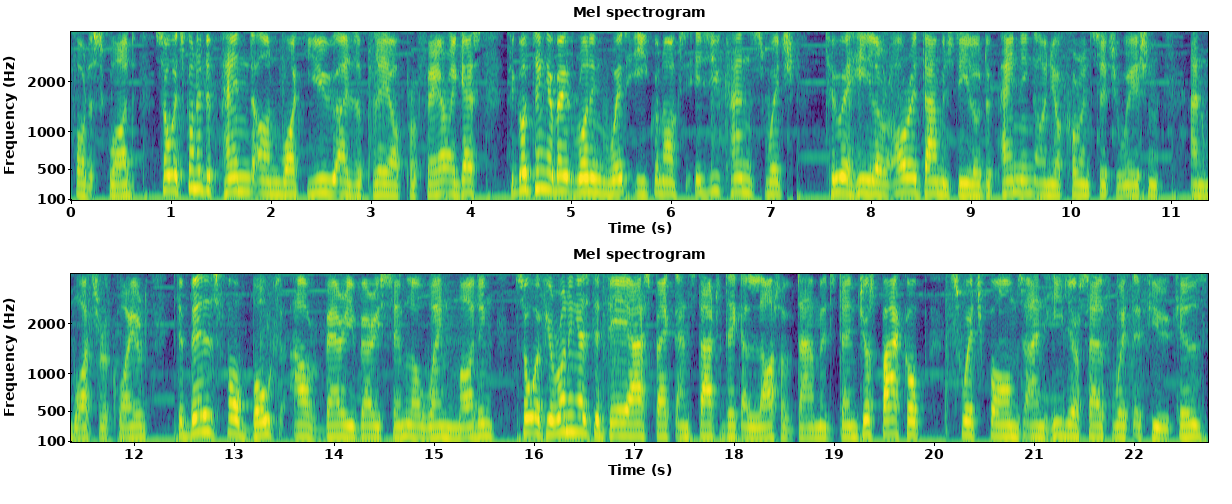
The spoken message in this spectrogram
for the squad. So it's going to depend on what you as a player prefer, I guess. The good thing about running with Equinox is you can switch to a healer or a damage dealer depending on your current situation and what's required. The builds for both are very very similar when modding so if you're running as the day aspect and start to take a lot of damage then just back up, switch forms and heal yourself with a few kills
